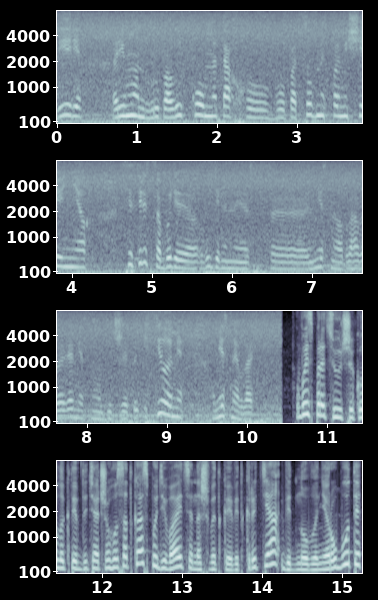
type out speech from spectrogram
двери, ремонт в групповых комнатах, в подсобных помещениях. Все средства были выделены с э, местного, благодаря местному бюджету и силами местной власти. Весь працюючий колектив дитячого садка сподівається на швидке відкриття, відновлення роботи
